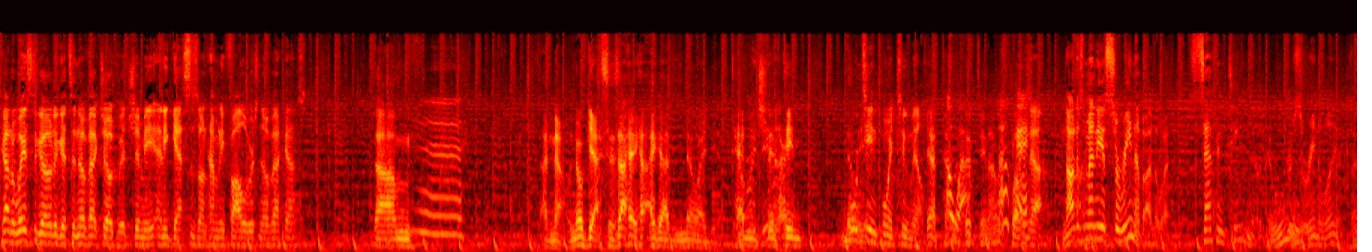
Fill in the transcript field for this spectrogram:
Got a ways to go to get to Novak Djokovic. Jimmy, any guesses on how many followers Novak has? Eh, Uh, no, no guesses. I, I got no idea. 10, idea. 15 million. 14.2 mil. Yeah, 10 Oh, wow. 15. I was Okay. close. Yeah, not as many as Serena, by the way. 17 million for Serena Williams. All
